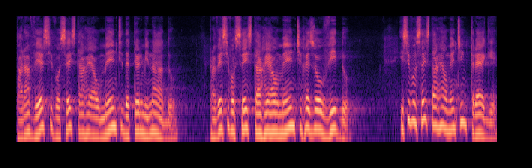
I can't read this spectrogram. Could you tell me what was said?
para ver se você está realmente determinado, para ver se você está realmente resolvido e se você está realmente entregue.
